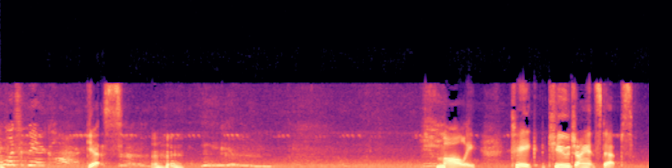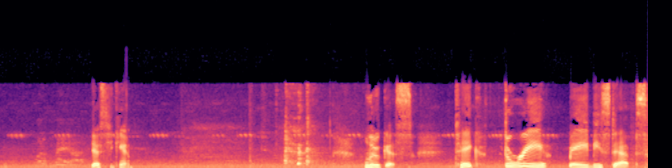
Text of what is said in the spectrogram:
wants to be a car. Yes. Molly, take two giant steps. What may I? Yes, you can. Lucas, take three baby steps.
